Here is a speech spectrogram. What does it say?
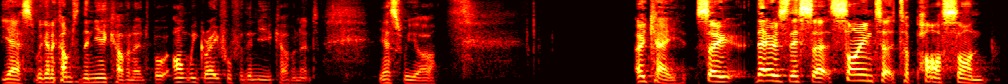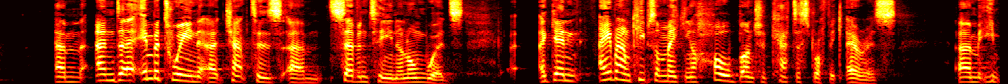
Yes, we're going to come to the new covenant, but aren't we grateful for the new covenant? Yes, we are. Okay, so there is this uh, sign to, to, pass on. Um, and uh, in between uh, chapters um, 17 and onwards, again, Abraham keeps on making a whole bunch of catastrophic errors. Um, he,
